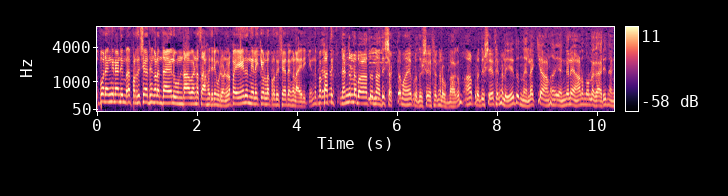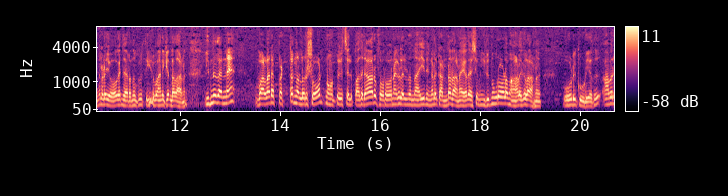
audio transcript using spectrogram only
അപ്പോൾ എങ്ങനെയാണ് പ്രതിഷേധങ്ങൾ എന്തായാലും ഉണ്ടാവേണ്ട സാഹചര്യം കൂടിയുണ്ട് അപ്പൊ ഏത് നിലയ്ക്കുള്ള പ്രതിഷേധങ്ങളായിരിക്കും? കത്തി ഞങ്ങളുടെ ഭാഗത്ത് നിന്ന് അതിശക്തമായ പ്രതിഷേധങ്ങൾ ഉണ്ടാകും. ആ പ്രതിഷേധങ്ങൾ ഏത് നിലയ്ക്കാണ് എങ്ങനെയാണെന്നുള്ള കാര്യം ഞങ്ങളുടെ യോഗം ചേർന്ന് തീരുമാനിക്കേണ്ടതാണ്. ഇന്ന് തന്നെ വളരെ പെട്ടെന്നുള്ളൊരു ഷോർട്ട് നോട്ടീസിൽ പതിനാറ് ഫൊറോനകളിൽ നിന്നായി നിങ്ങൾ കണ്ടതാണ്. ഏകദേശം ഇരുന്നൂറോളം ആളുകളാണ് ഓടിക്കൂടിയത്. അവർ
